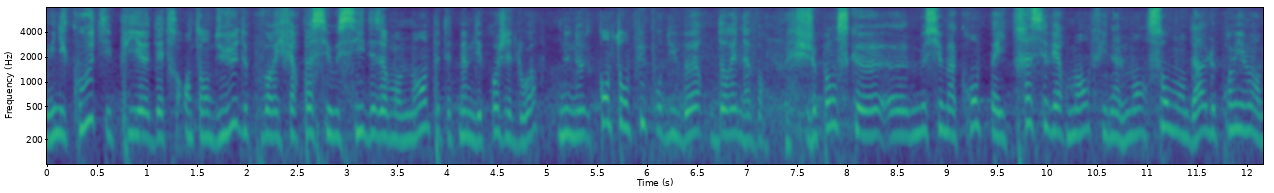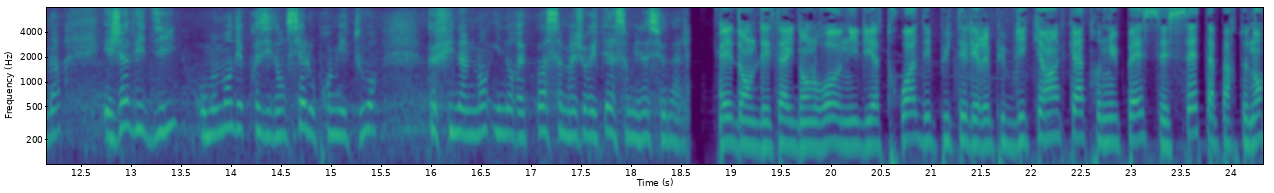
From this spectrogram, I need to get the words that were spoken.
une écoute et puis euh, d'être entendu, de pouvoir y faire passer aussi des amendements, peut-être même des projets de loi. Nous ne comptons plus pour du beurre dorénavant. Je pense que M. Macron paye très sévèrement finalement son mandat, le premier mandat, et j'avais dit au moment des présidentielles au premier tour que finalement il n'aurait pas sa majorité à l'Assemblée nationale. Et dans le détail, dans le Rhône, il y a trois députés les Républicains, quatre NUPES et sept appartenant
